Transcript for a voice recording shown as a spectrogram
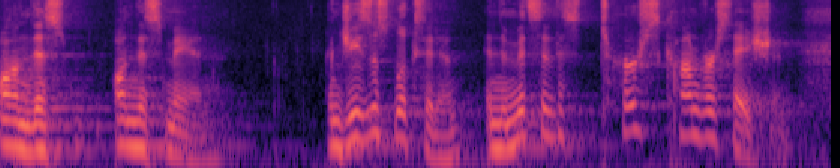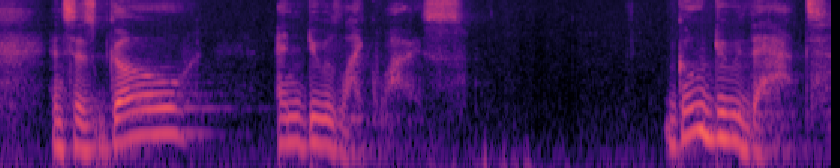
on this, on this man. And Jesus looks at him in the midst of this terse conversation and says, Go and do likewise. Go do that.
